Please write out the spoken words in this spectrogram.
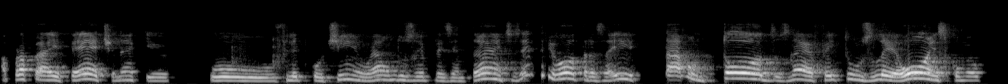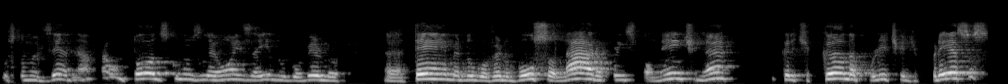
a própria EPET, né, que o Felipe Coutinho é um dos representantes, entre outras aí, estavam todos, né, feitos uns leões, como eu costumo dizer, né, estavam todos como uns leões aí no governo uh, Temer, no governo Bolsonaro, principalmente, né, criticando a política de preços,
